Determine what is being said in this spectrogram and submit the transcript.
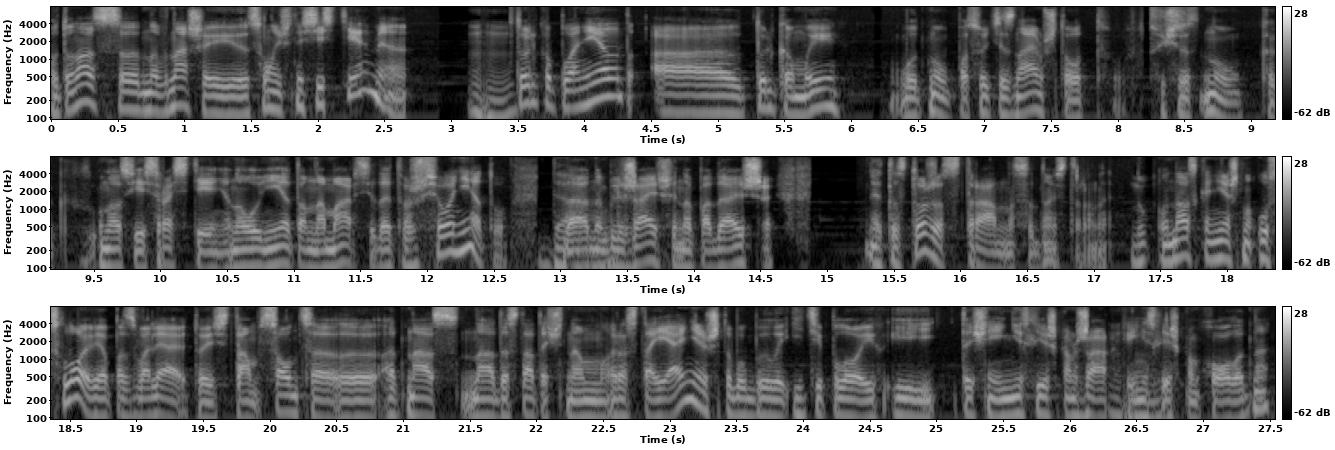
Вот у нас э, в нашей Солнечной системе угу. столько планет, а только мы вот, ну, по сути, знаем, что вот существ, ну, как у нас есть растения на Луне, там, на Марсе, да, этого же всего нету. Да. да на ближайшие, на подальше. Это тоже странно, с одной стороны. Ну, у нас, конечно, условия позволяют, то есть там Солнце э, от нас на достаточном расстоянии, чтобы было и тепло, и, и точнее, не слишком жарко, mm-hmm. и не слишком холодно,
